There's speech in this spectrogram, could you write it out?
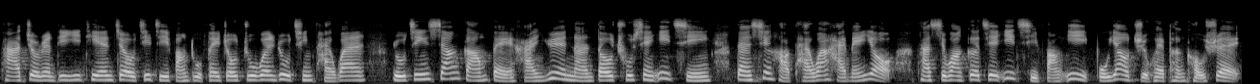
他就任第一天就积极防堵非洲猪瘟入侵台湾。如今香港、北韩、越南都出现疫情，但幸好台湾还没有。他希望各界一起防疫，不要只会喷口水。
